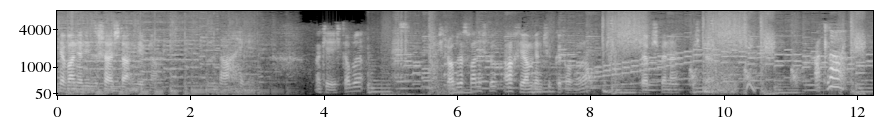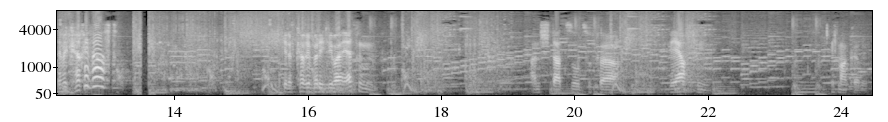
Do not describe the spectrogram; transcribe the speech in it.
Hier waren ja diese scheiß starken Gegner. Nein. Okay, ich glaube... Ich glaube, das war nicht wirklich... Ach, hier haben wir einen Typ getroffen, oder? Sterb. Adler! Der mit Curry wirft! Okay, das Curry würde ich lieber essen. Anstatt so zu verwerfen. Ich mag Curry.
